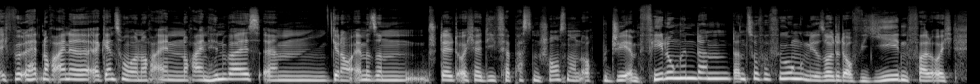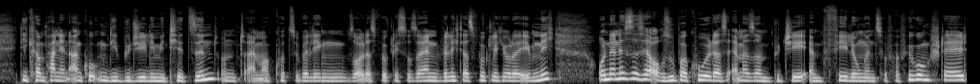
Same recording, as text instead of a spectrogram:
Ich hätte noch eine Ergänzung oder noch einen, noch einen Hinweis. Ähm, genau, Amazon stellt euch ja die verpassten Chancen und auch Budgetempfehlungen dann, dann zur Verfügung. Und ihr solltet auf jeden Fall euch die Kampagnen angucken, die budgetlimitiert sind und einmal kurz überlegen, soll das wirklich so sein? Will ich das wirklich oder eben nicht? Und dann ist es ja auch super cool, dass Amazon Budgetempfehlungen zur Verfügung stellt,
